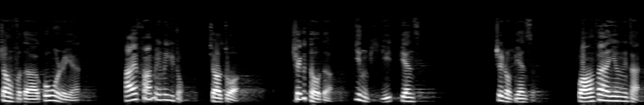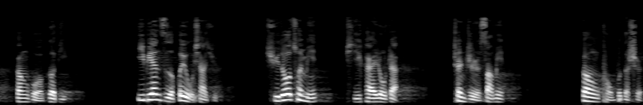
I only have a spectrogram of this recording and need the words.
政府的公务人员还发明了一种叫做 “chicto” 的硬皮鞭子。这种鞭子广泛应用在刚果各地。一鞭子挥舞下去，许多村民皮开肉绽，甚至丧命。更恐怖的是，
